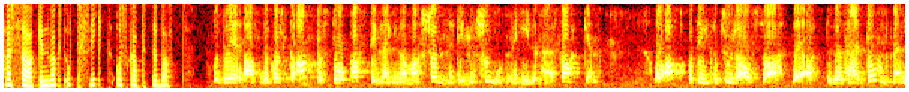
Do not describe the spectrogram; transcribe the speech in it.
har saken vakt oppsikt og skapt debatt. Og det, altså, det går ikke an å stå passiv lenger når man skjønner dimensjonene i denne saken. Og attpåtil så tror jeg også at, at denne dommen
